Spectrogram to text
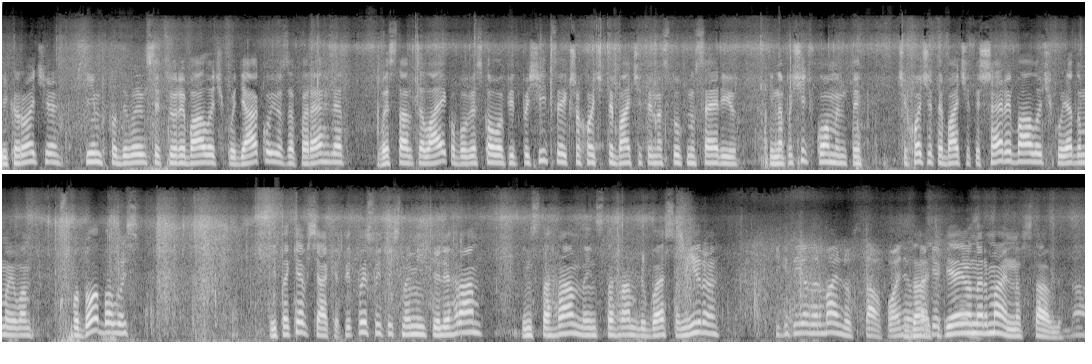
І коротше, всім, хто дивився цю рибалочку, дякую за перегляд. Ви ставте лайк, обов'язково підпишіться, якщо хочете бачити наступну серію. І напишіть в коменти, чи хочете бачити ще рибалочку. Я думаю, вам сподобалось. І таке всяке. Підписуйтесь на мій телеграм, інстаграм, на інстаграм Любе Саміра. Тільки ти його нормально встав, поняв? Да, Так, як тільки я його нормально вставлю. Да.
